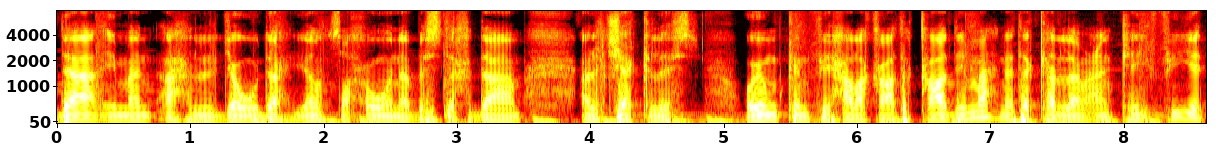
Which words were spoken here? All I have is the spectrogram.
دائما أهل الجودة ينصحون باستخدام التشيك ليست ويمكن في حلقات قادمة نتكلم عن كيفية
